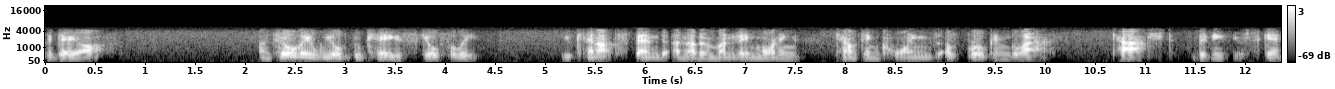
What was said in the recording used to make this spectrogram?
the day off. Until they wield bouquets skillfully, you cannot spend another Monday morning counting coins of broken glass cached beneath your skin.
